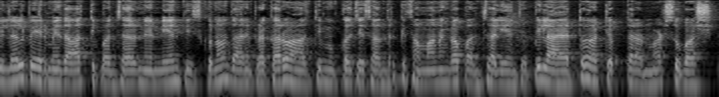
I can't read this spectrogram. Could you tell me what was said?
పిల్లల పేరు మీద ఆస్తి పంచాలని నిర్ణయం తీసుకున్నాం. దాని ప్రకారం ఆస్తి ముక్కలు చేసి అందరికీ సమానంగా పంచాలి అని చెప్పి లాయర్తో చెప్తారనమాట సుభాష్.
